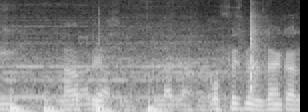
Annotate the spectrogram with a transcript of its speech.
باقی اللہ حافظ۔ آفس ملتے ہیں کل۔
